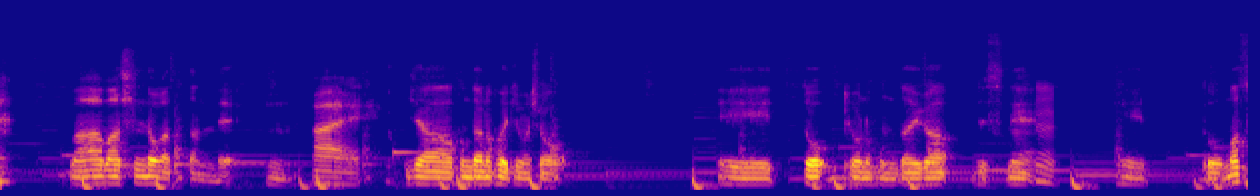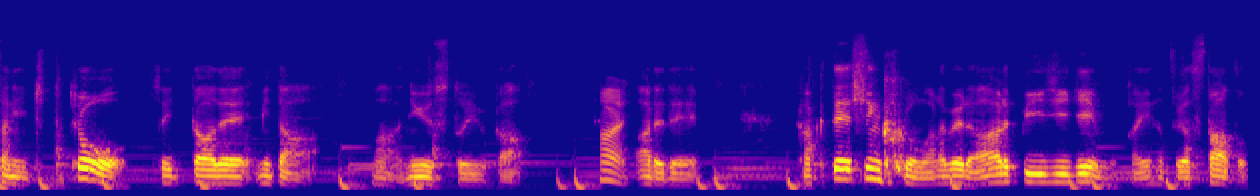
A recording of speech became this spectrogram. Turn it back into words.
まあまあしんどかったんで。うん。はい。じゃあ本題の方行きましょう。えー、っと、今日の本題がですね、えーっと、まさにちょっと今日ツイッターで見た、まあ、ニュースというか、はい。あれで、確定申告を学べる RPG ゲームの開発がスタートっ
